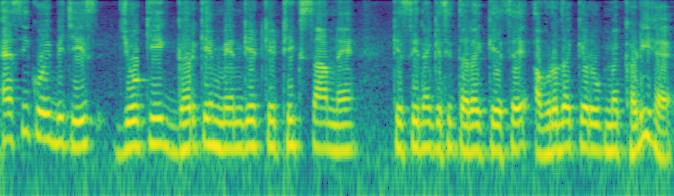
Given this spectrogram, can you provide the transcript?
ऐसी कोई भी चीज़ जो कि घर के मेन गेट के ठीक सामने किसी न किसी तरह के से अवरोधक के रूप में खड़ी है,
